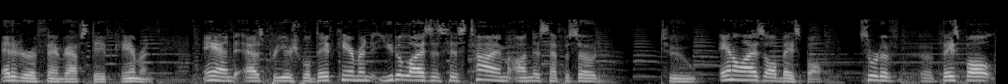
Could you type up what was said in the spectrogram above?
editor of Fangraphs, Dave Cameron. And as per usual, Dave Cameron utilizes his time on this episode to analyze all baseball. Sort of uh, baseball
